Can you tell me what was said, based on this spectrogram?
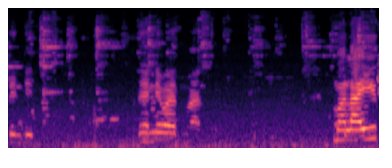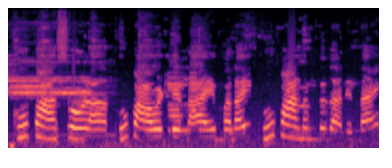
दिंडीत. धन्यवाद मान मलाही खूप हा सोहळा खूप आवडलेला आहे. मलाही खूप आनंद झालेला आहे.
